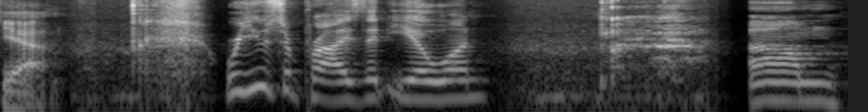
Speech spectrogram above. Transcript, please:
yeah. Were you surprised that Io won? Um,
